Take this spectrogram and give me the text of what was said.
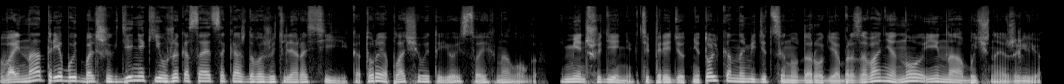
Война требует больших денег и уже касается каждого жителя России, который оплачивает ее из своих налогов. Меньше денег теперь идет не только на медицину, дороги, образование, но и на обычное жилье.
